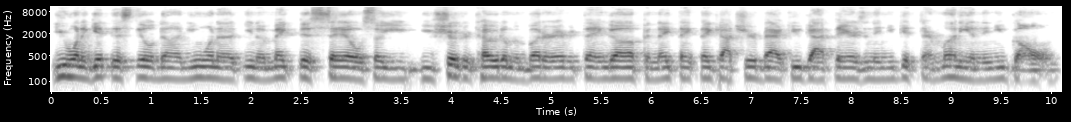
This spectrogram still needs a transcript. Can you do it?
you want to get this deal done. You want to, you know, make this sale. So you you sugarcoat them and butter everything up, and they think they got your back, you got theirs, and then you get their money, and then you gone.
